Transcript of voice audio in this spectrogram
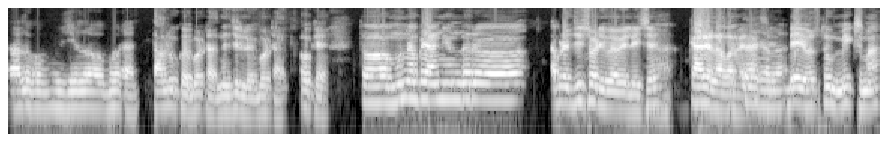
તાલુકો જિલ્લો બોટાદ. તાલુકો બોટાદ ને જિલ્લો બોટાદ. ઓકે. તો મુન્નાભાઈ આની અંદર આપણે જીસોડી વાવેલી છે કારેલા વાવેલા છે. બે વસ્તુ મિક્સમાં.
